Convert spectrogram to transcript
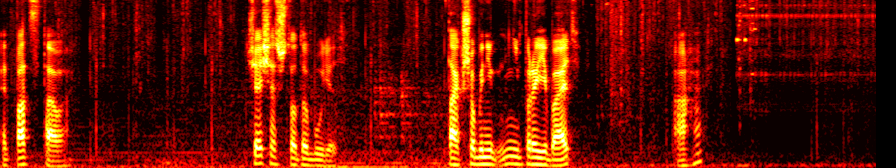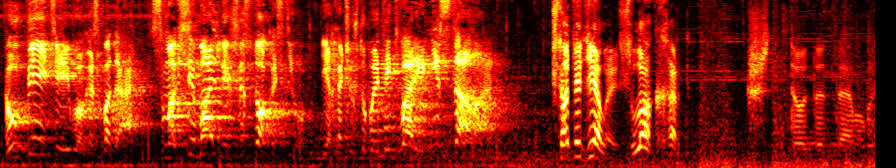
Это подстава. Сейчас что-то будет. Так, чтобы не, не проебать. Ага. Убейте его, господа! С максимальной жестокостью! Я хочу, чтобы этой твари не стало! Что ты делаешь, Локхард? Что-то там было.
